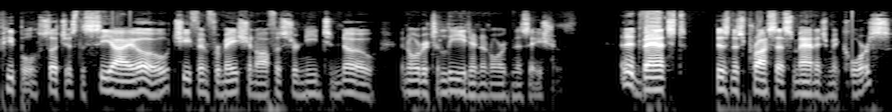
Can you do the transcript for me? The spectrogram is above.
people such as the CIO, Chief Information Officer, need to know in order to lead in an organization, an advanced business process management course,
